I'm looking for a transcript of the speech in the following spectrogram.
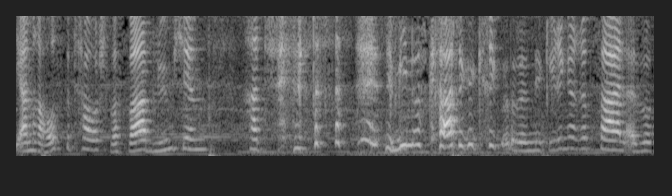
die andere ausgetauscht. Was war? Blümchen hat eine Minuskarte gekriegt oder eine geringere Zahl. Also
